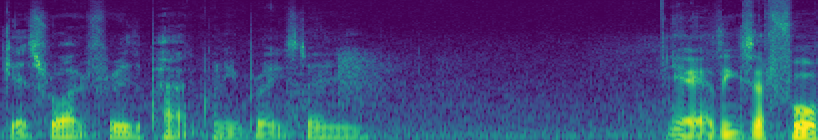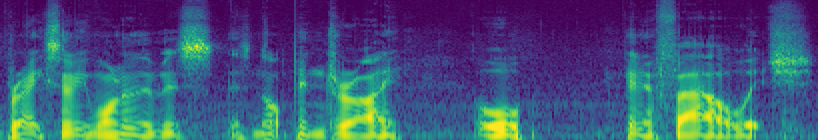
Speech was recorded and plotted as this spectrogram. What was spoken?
Gets right through the pack when he breaks, don't he? Yeah, I think he's had four breaks, only one of them has, has not been dry or been a foul, which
